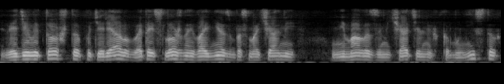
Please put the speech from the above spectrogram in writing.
Видел и то, что потерял в этой сложной войне с басмачами немало замечательных коммунистов,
